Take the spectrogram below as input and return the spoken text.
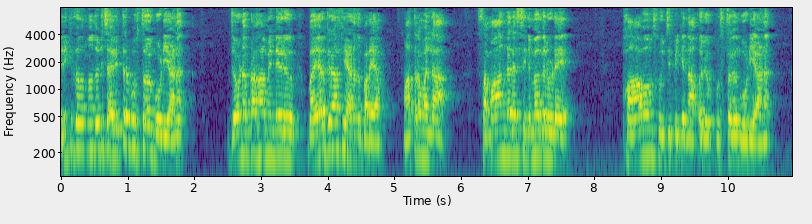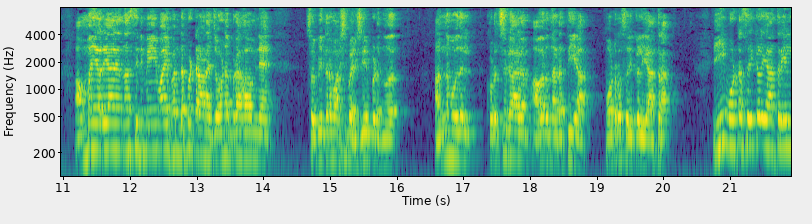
എനിക്ക് തോന്നുന്നത് ഒരു ചരിത്ര പുസ്തകം കൂടിയാണ്. ജോൺ അബ്രഹാമിന്റെ ഒരു ബയോഗ്രാഫിയാണെന്ന് പറയാം. മാത്രമല്ല സമാന്തര സിനിമകളുടെ ഭാവം സൂചിപ്പിക്കുന്ന ഒരു പുസ്തകം കൂടിയാണ്. അമ്മയറിയാൻ എന്ന സിനിമയുമായി ബന്ധപ്പെട്ടാണ് ജോൺ അബ്രഹാമിനെ സുബീന്ദ്ര മാഷി പരിചയപ്പെടുന്നത്. അന്ന് മുതൽ കുറച്ചു കാലം അവർ നടത്തിയ മോട്ടോർ സൈക്കിൾ യാത്ര. ഈ മോട്ടോർ സൈക്കിൾ യാത്രയിൽ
